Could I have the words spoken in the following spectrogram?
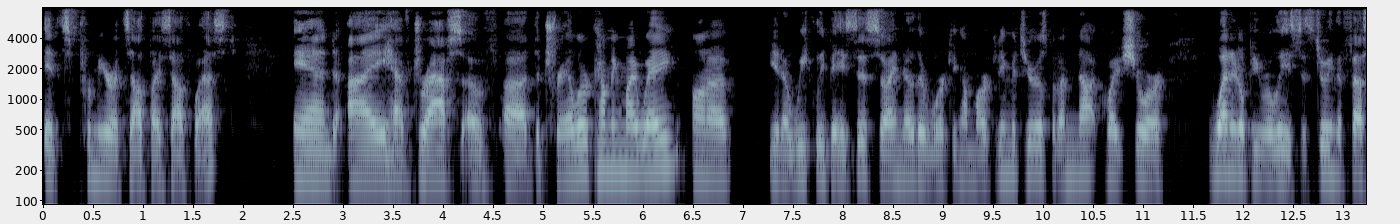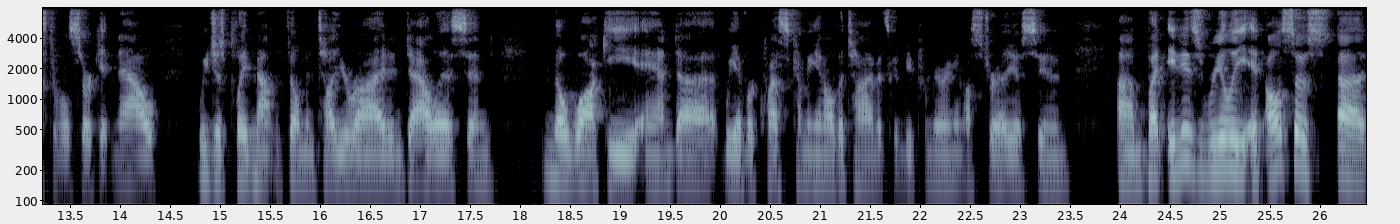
its premiere at South by Southwest. And I have drafts of uh, the trailer coming my way on a you know weekly basis. So I know they're working on marketing materials, but I'm not quite sure when it'll be released. It's doing the festival circuit now. We just played Mountain Film and Telluride in Dallas and Milwaukee, and uh, we have requests coming in all the time. It's going to be premiering in Australia soon. Um, but it is really, it also uh,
